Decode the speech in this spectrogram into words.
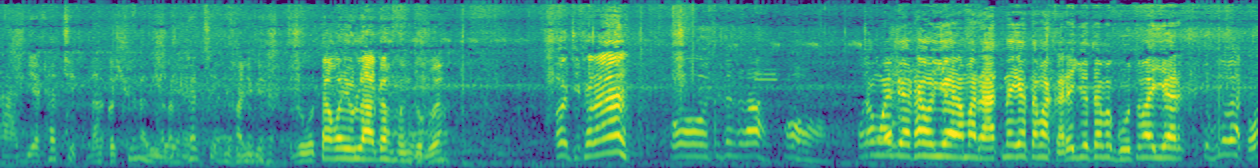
હા બેઠા જ છે. ના કશું નહીં. બેઠા છે. ખાલી રોતા હોય એવું લાગે મને તો. ઓ જેઠાલાલ. ઓ ચિતનરા ઓ તમે બેઠા હોય યાર અમાર રાતના યાર તમારા ઘરે ગયો તમે ગોતવા યાર. તો તો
